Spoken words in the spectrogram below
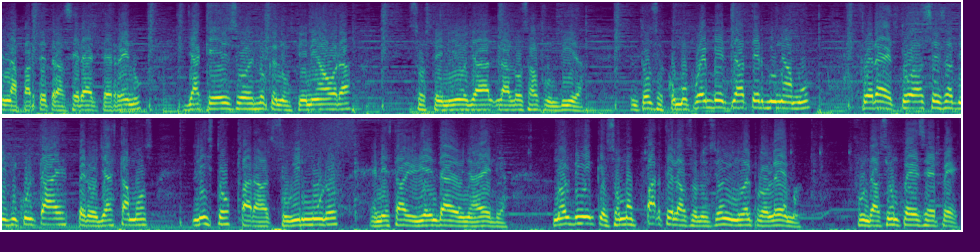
en la parte trasera del terreno, ya que eso es lo que nos tiene ahora sostenido ya la losa fundida. Entonces, como pueden ver, ya terminamos fuera de todas esas dificultades, pero ya estamos listos para subir muros en esta vivienda de Doña Delia. No olviden que somos parte de la solución y no el problema. Fundación PSP.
